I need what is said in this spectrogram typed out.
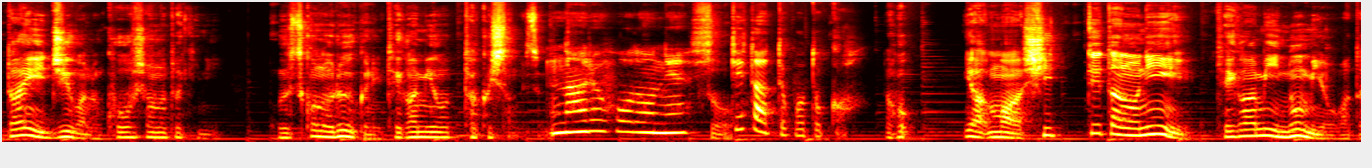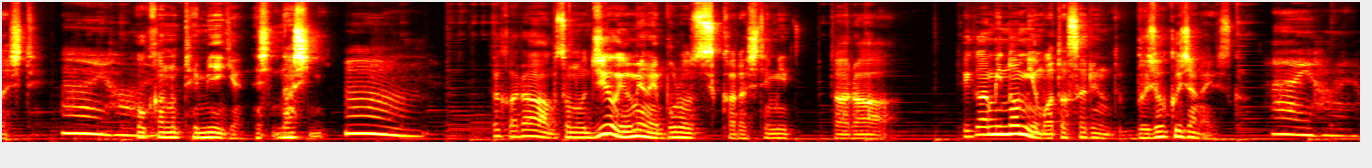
第10話の交渉の時に、息子のルークに手紙を託したんですよね。なるほどね。知ってたってことか。ほいや、まあ知ってたのに、手紙のみを渡して、はいはい。他の手名義はなしに。うん。だから、その字を読めないボロスからしてみたら、手紙のみを渡されるのって侮辱じゃないですか。はいはいはい。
